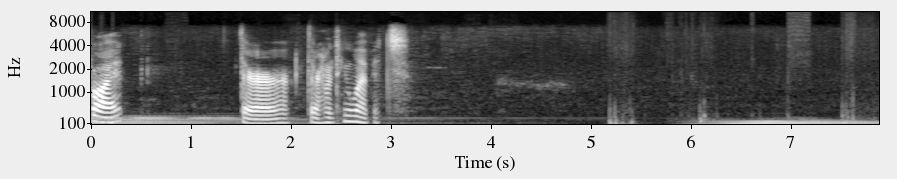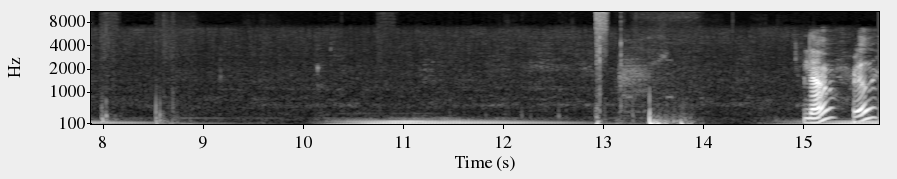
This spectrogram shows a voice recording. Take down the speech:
Quiet. They're they're hunting rabbits. No? Really?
